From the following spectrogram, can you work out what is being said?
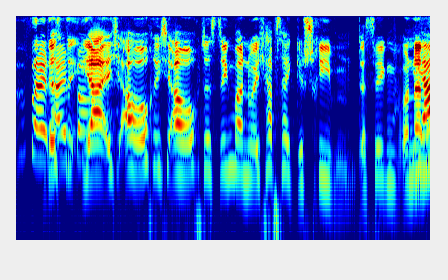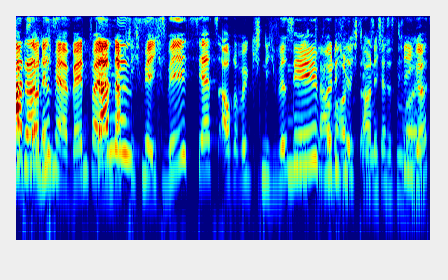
ist halt Das, einfach. ja, ich auch, ich auch. Das Ding war nur, ich habe es halt geschrieben. Deswegen, und dann Ja, habe ich es auch nicht mehr erwähnt, weil dann, dann dachte ich mir, ich will es jetzt auch wirklich nicht wissen. Nee, ich glaube würde ich auch jetzt nicht, auch dass ich nicht das wissen kriege. wollen.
